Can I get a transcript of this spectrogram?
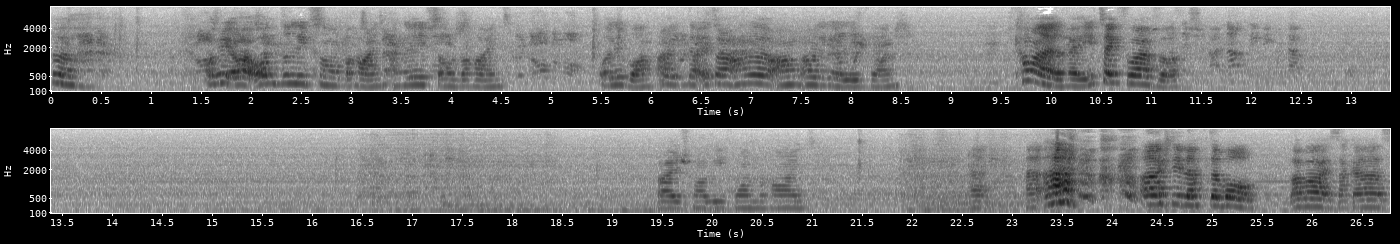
okay, alright, I want to leave someone behind. I'm gonna leave someone behind. Only one. Oh, that is, I'm, gonna, I'm only gonna leave one. Come on, elevator, you take forever. I just want to leave one behind. Uh, uh, I actually left them all. Bye bye, suckers.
